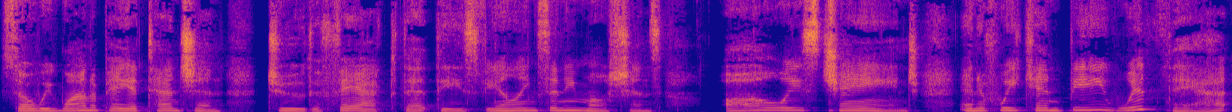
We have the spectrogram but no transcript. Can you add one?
So we want to pay attention to the fact that these feelings and emotions always change. And if we can be with that,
